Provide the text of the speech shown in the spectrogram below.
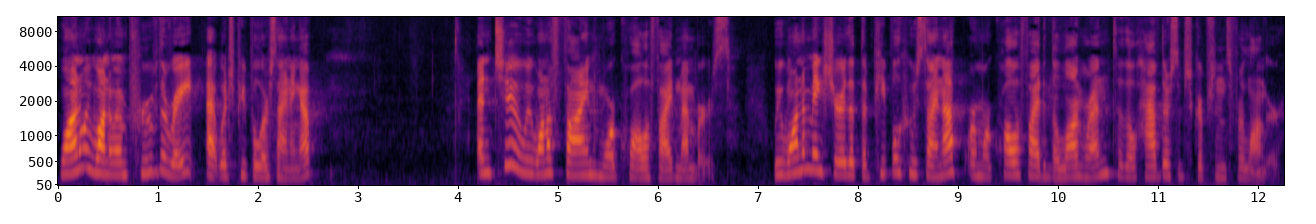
One, we want to improve the rate at which people are signing up. And two, we want to find more qualified members. We want to make sure that the people who sign up are more qualified in the long run so they'll have their subscriptions for longer.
